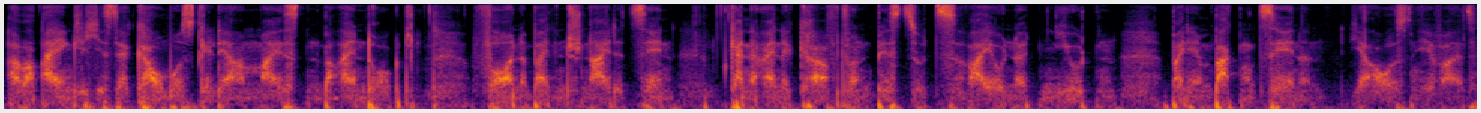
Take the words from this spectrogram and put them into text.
aber eigentlich ist der Kaumuskel, der am meisten beeindruckt. Vorne bei den Schneidezähnen kann er eine Kraft von bis zu 200 Newton bei den Backenzähnen, hier außen jeweils,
